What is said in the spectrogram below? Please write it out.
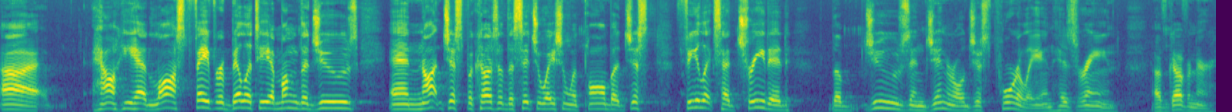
uh, how he had lost favorability among the Jews, and not just because of the situation with Paul, but just Felix had treated the Jews in general just poorly in his reign of governor.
